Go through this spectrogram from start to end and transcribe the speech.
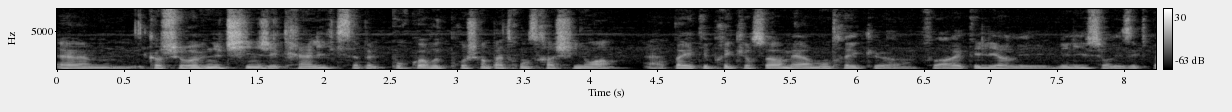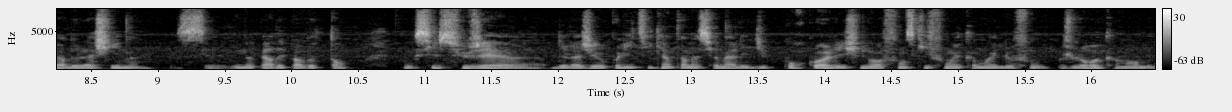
quand je suis revenu de Chine, j'ai écrit un livre qui s'appelle Pourquoi votre prochain patron sera chinois? n'a pas été précurseur, mais a montré qu'il faut arrêter de lire les, les, livres sur les experts de la Chine. Vous ne perdez pas votre temps. Donc si le sujet euh, de la géopolitique internationale et du pourquoi les Chinois font ce qu'ils font et comment ils le font, je le recommande.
